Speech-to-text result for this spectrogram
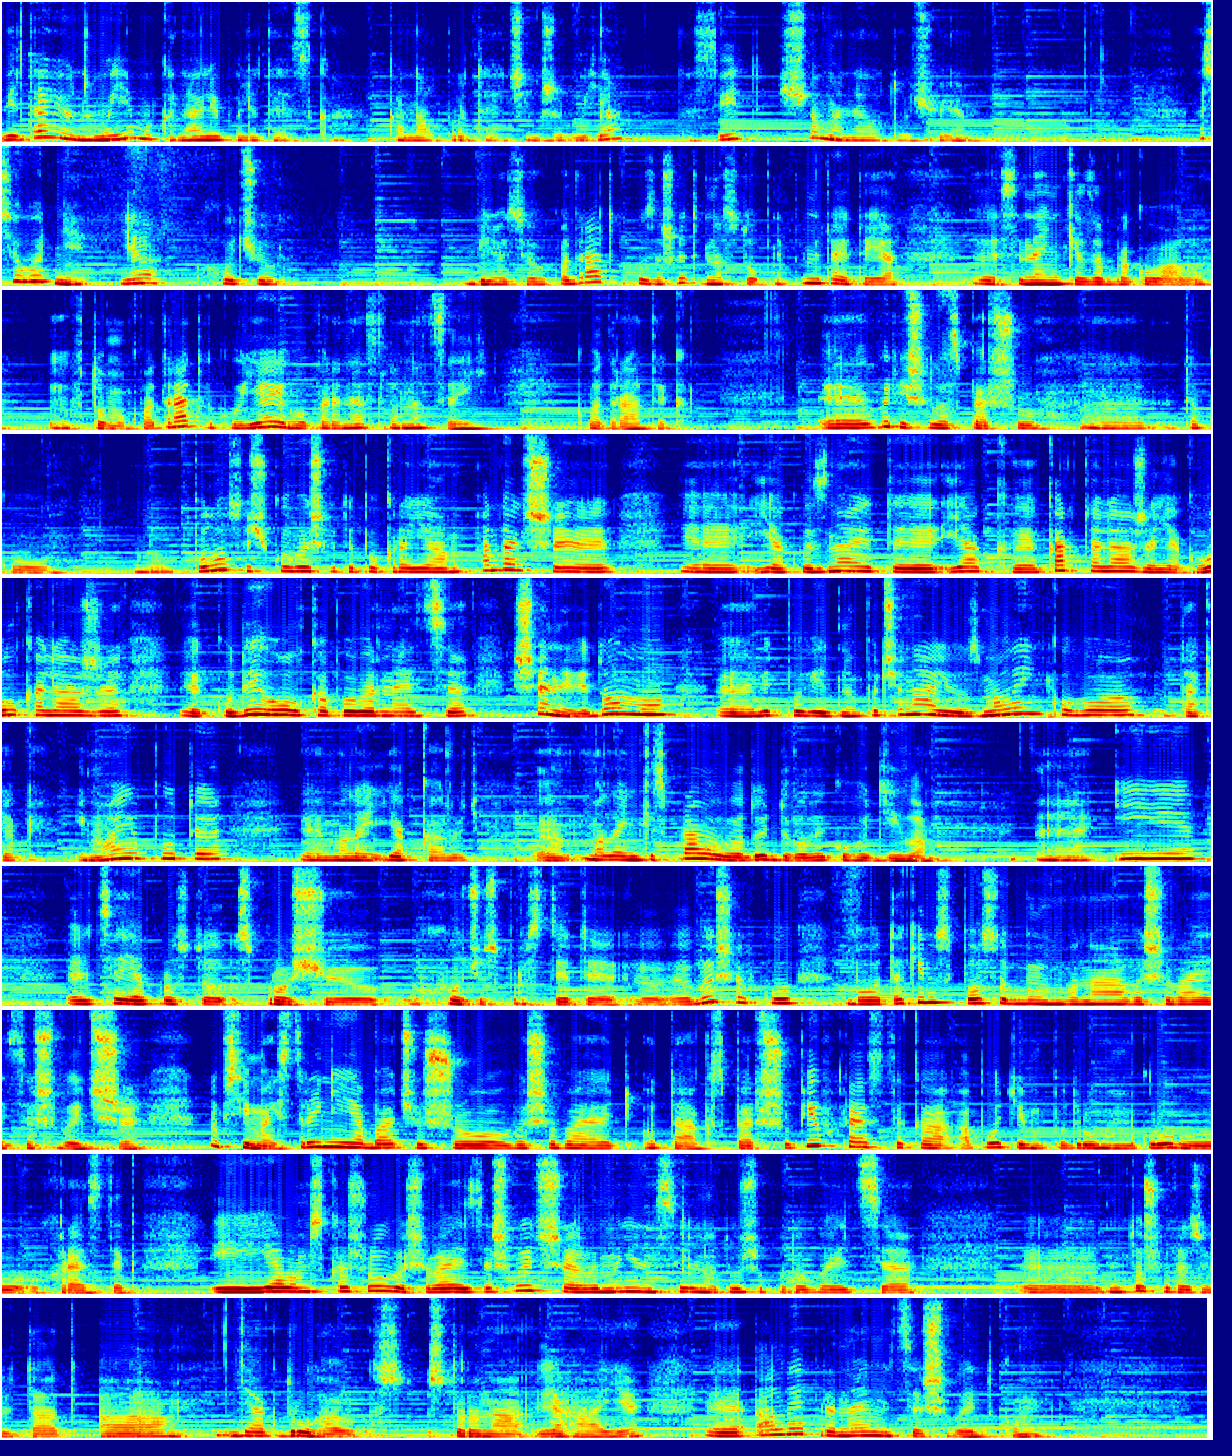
Вітаю на моєму каналі Політеска. Канал про те, чим живу я та світ, що мене оточує. А сьогодні я хочу біля цього квадратику зашити наступне. Пам'ятаєте, я е, синеньке забракувало е, в тому квадратику, я його перенесла на цей квадратик. Е, Вирішила спершу таку полосочку вишити по краям, а далі, е, як ви знаєте, як карта ляже, як голка ляже, е, куди голка повернеться, ще невідомо. Е, Відповідно, починаю з маленького, так як і має бути. Е, Як кажуть, е, маленькі справи ведуть до великого діла. Е, І е, це я просто спрощую, хочу спростити е, вишивку, бо таким способом вона вишивається швидше. Ну, всі майстрині я бачу, що вишивають отак: спершу пів хрестика, а потім по другому кругу хрестик. І я вам скажу, вишивається швидше, але мені не сильно дуже подобається е, не то, що результат, а як друга сторона лягає. Е, Але принаймні це швидко.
